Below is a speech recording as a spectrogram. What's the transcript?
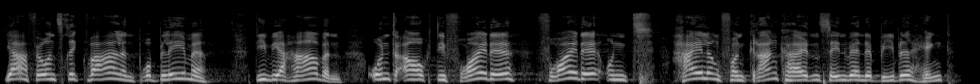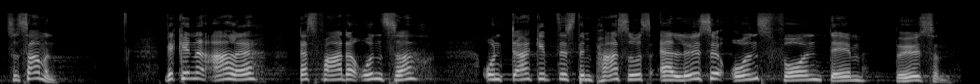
ja, für unsere Qualen, Probleme, die wir haben. Und auch die Freude, Freude und Heilung von Krankheiten, sehen wir in der Bibel, hängt zusammen. Wir kennen alle das Vaterunser und da gibt es den Passus, erlöse uns von dem Bösen.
